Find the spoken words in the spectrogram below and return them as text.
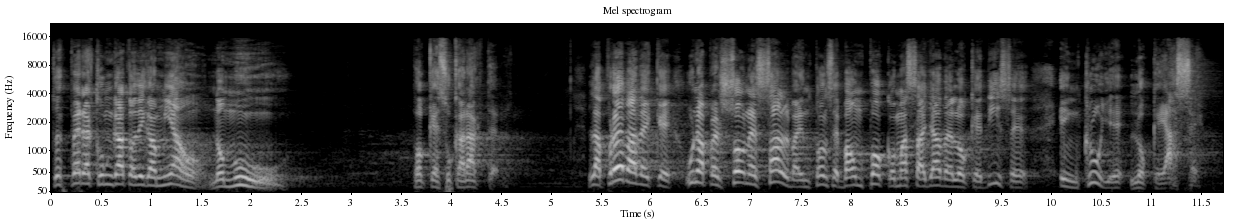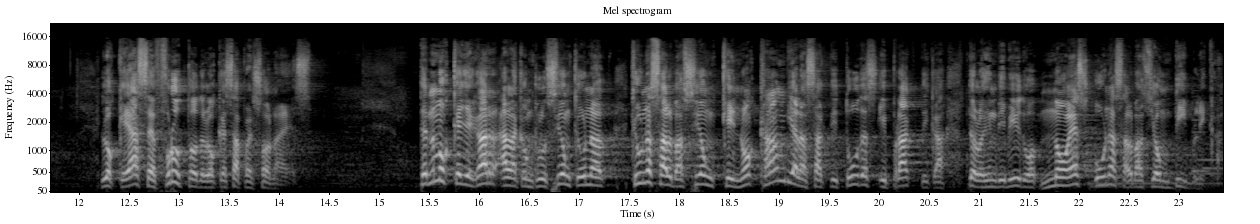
Tú esperas que un gato diga miau, no mu, porque es su carácter. La prueba de que una persona es salva entonces va un poco más allá de lo que dice, incluye lo que hace. Lo que hace fruto de lo que esa persona es. Tenemos que llegar a la conclusión que una, que una salvación que no cambia las actitudes y prácticas de los individuos no es una salvación bíblica.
